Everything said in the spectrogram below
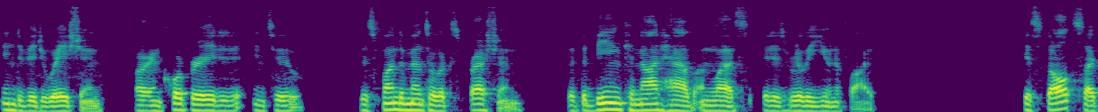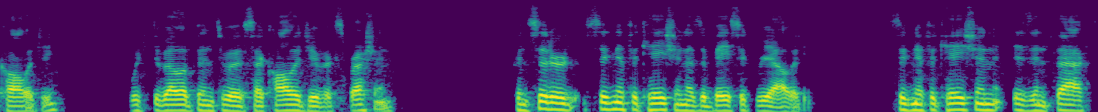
individuation are incorporated into this fundamental expression that the being cannot have unless it is really unified. Gestalt psychology which developed into a psychology of expression, considered signification as a basic reality. Signification is, in fact,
